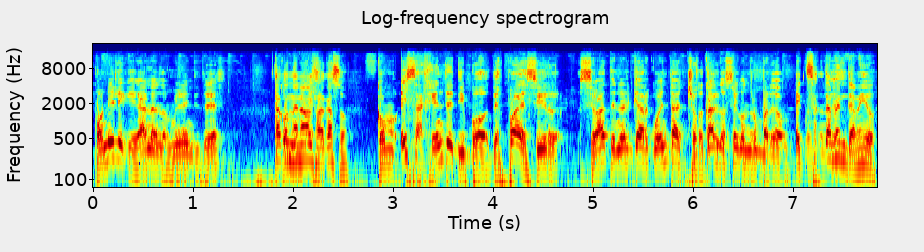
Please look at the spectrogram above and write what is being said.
ponele que gana en 2023. Está condenado al fracaso. Como esa gente, tipo, después de decir, se va a tener que dar cuenta chocándose contra un paredón. ¿me Exactamente, amigo.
